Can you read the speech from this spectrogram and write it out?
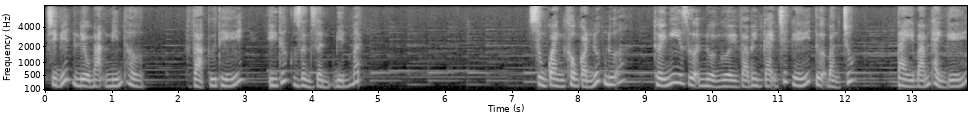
chỉ biết liều mạng nín thở. Và cứ thế, ý thức dần dần biến mất. Xung quanh không còn nước nữa, thời nghi dựa nửa người vào bên cạnh chiếc ghế tựa bằng trúc, tay bám thành ghế.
